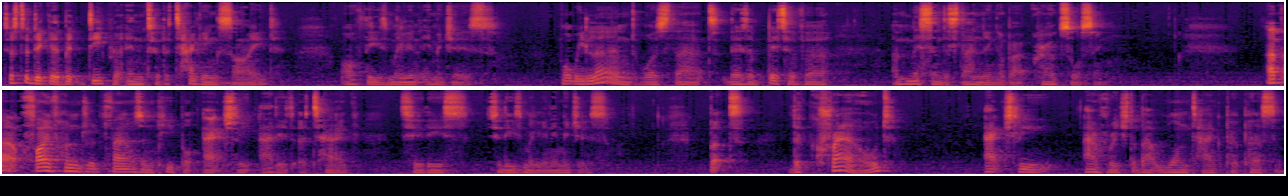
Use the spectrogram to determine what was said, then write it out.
Just to dig a bit deeper into the tagging side of these million images, what we learned was that there's a bit of a, a misunderstanding about crowdsourcing. About 500,000 people actually added a tag to these, to these million images. But the crowd actually averaged about one tag per person.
